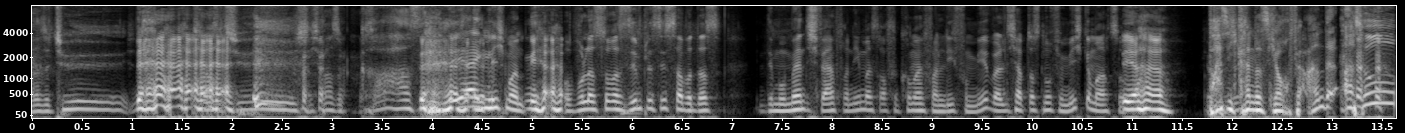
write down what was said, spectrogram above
Alle so, tschüss. Ich war so, tschüss. Ich war so krass. Nee, eigentlich, Mann. Ja. Obwohl das sowas Simples ist, aber das in dem Moment, ich wäre einfach niemals drauf gekommen, einfach ein Lied von mir, weil ich habe das nur für mich gemacht. So. ja, ja. Was, ich kann das ja auch für andere. Achso.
